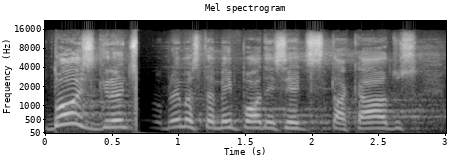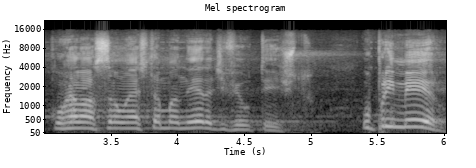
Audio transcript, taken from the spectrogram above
Dois grandes problemas também podem ser destacados com relação a esta maneira de ver o texto. O primeiro,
